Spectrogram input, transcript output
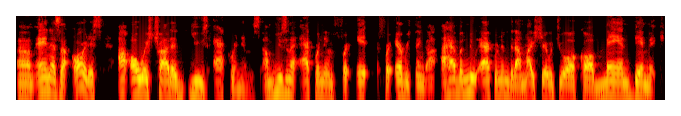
um, and as an artist, I always try to use acronyms. I'm using an acronym for it for everything. I, I have a new acronym that I might share with you all called Mandemic.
